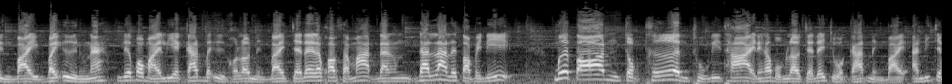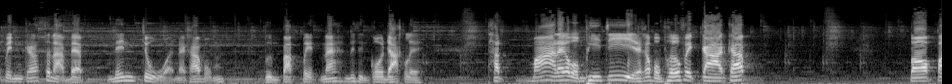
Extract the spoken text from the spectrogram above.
1ใบใบอื่นนะเลือกเป้าหมายเรียการ์ดใบอื่นของเรา1ใบจะได้รับความสามารถดังด้านล่างเลยต่อไปนี้ เมื่อตอนจบเทิร์นถูกรีทายนะครับผมเราจะได้จั่วการ์ดหนึ่งใบ อันนี้จะเป็นลักษณะแบบเล่นจั่วนะครับผมตุนปากเป็ดนะนึกถึงโกดักเลย ถัดมานะครับผม PG นะครับผมเพอร์เฟกต์การ์ดครับ ต่อไป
